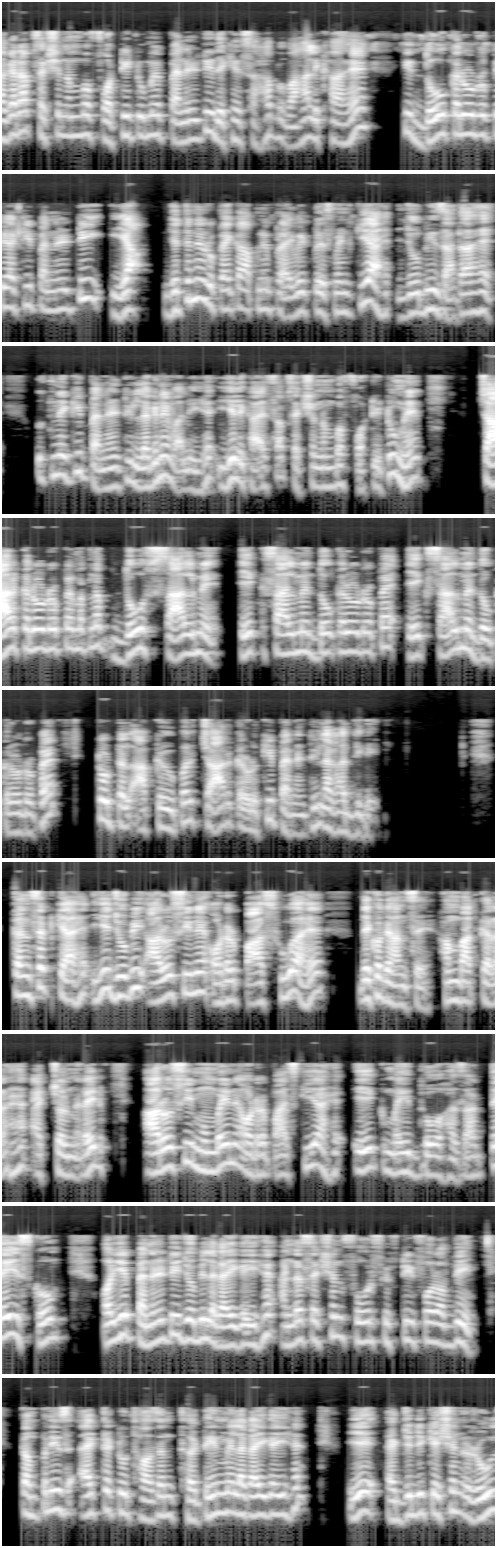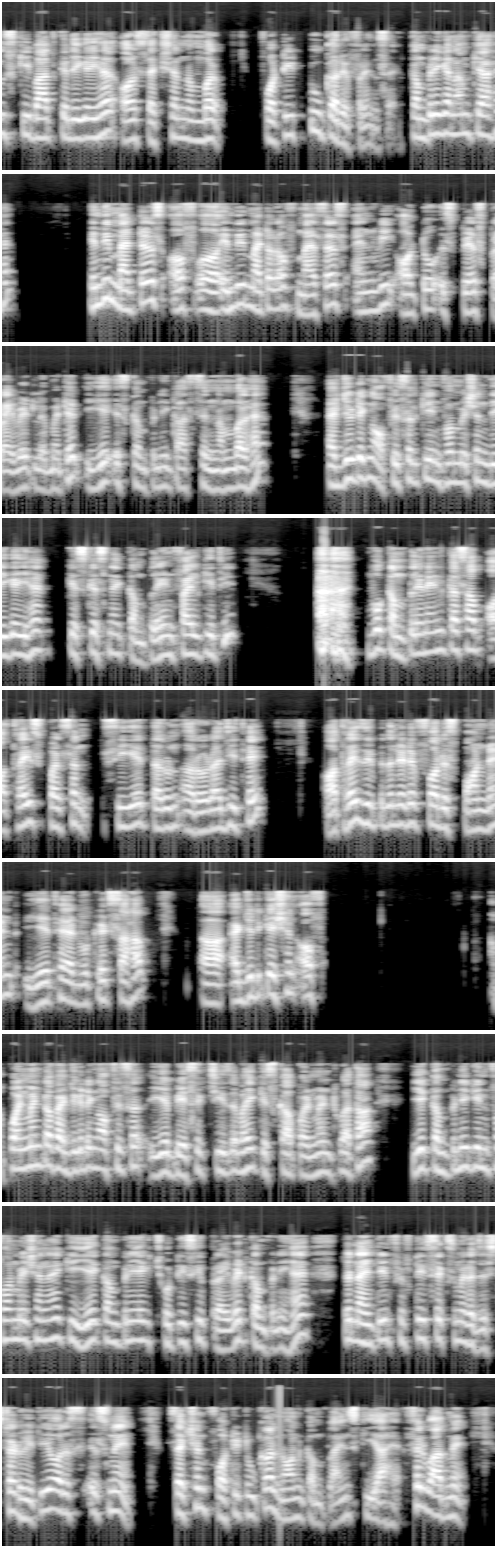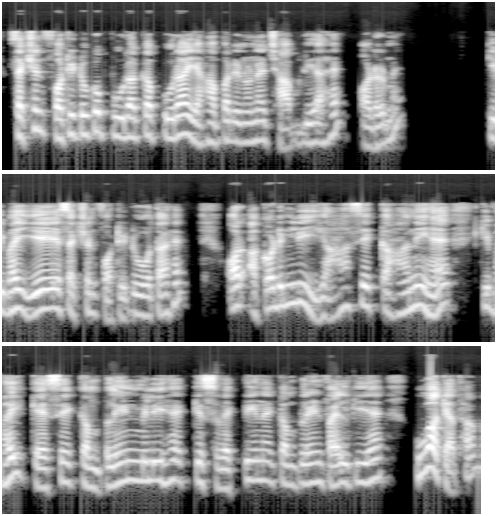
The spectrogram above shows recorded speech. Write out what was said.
अगर आप सेक्शन नंबर 42 में पेनल्टी देखें, साहब, वहाँ लिखा है कि दो करोड़ रुपया की पेनल्टी या जितने रुपए का आपने प्राइवेट प्लेसमेंट किया है, जो भी ज़्यादा है, उतने की पेनल्टी लगने वाली है। ये लिखा है साहब सेक्शन नंबर 42 में। चार करोड़ रुपए मतलब दो साल में, एक साल में दो करोड़ रुपए, एक साल में दो करोड़ रुपए टोटल आपके ऊपर चार करोड़ की पेनल्टी लगा दी गई। कंसेप्ट क्या है? ये जो भी आर ने ऑर्डर पास हुआ है, देखो ध्यान से, हम बात कर रहे हैं एक्चुअल में राइट आरओसी मुंबई ने ऑर्डर पास किया है एक मई 2023 को और ये पेनल्टी जो भी लगाई गई है under section 454 of the companies act 2013 में लगाई गई है। ये एजुकेशन रूल्स की बात करी गई है और सेक्शन नंबर 42 का रेफरेंस है। कंपनी का नाम क्या है? In the matters of in the matter of messrs NV auto spares private limited ये इस कंपनी का सिन नंबर है। एजुकेटिंग ऑफिसर की इंफॉर्मेशन दी गई है, किस किस ने कंप्लेंट फ़ाइल की थी। वो कंप्लेनेंट का साहब authorised person C A Tarun Arora ji थे। ऑथराइज रिप्रेजेंटेटिव फॉर रिस्पोंडेंट ये थे एडवोकेट साहब। Education of appointment of educating officer ये बेसिक चीज़ है भाई, किसका अपॉइंटमेंट हुआ था। ये कंपनी की इंफॉर्मेशन है कि ये कंपनी एक छोटी सी प्राइवेट कंपनी है जो 1956 में रजिस्टर्ड हुई थी और इस, इसने सेक्शन 42 का नॉन कंप्लायंस किया है। फिर बाद में सेक्शन 42 को पूरा का पूरा यहाँ पर इन्होंने छाप दिया है ऑर्डर में कि भाई ये सेक्शन 42 होता है और अकॉर्डिंगली यहाँ से कहानी है कि भाई कैसे कंप्लेंट मिली है किस व्यक्ति ने कंप्लेंट फ़ाइल की है हुआ क्या था?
